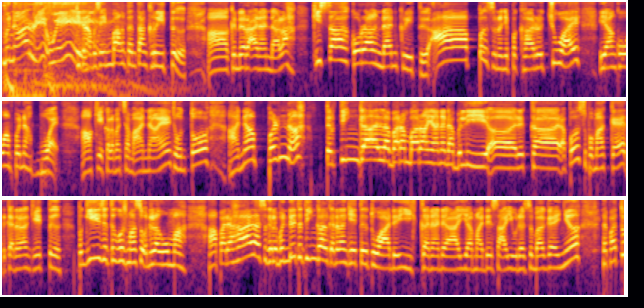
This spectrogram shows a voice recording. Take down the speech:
Menarik weh. Kita nak bersembang tentang kereta. Ah, kenderaan anda lah. Kisah korang dan kereta. Apa sebenarnya perkara cuai yang korang pernah buat? Ah, Okey, kalau macam Ana eh. Contoh, Ana pernah tertinggal barang-barang yang Ana dah beli uh, dekat apa supermarket dekat dalam kereta. Pergi je terus masuk dalam rumah. Ha, padahal lah segala benda tertinggal kat dalam kereta tu. Ada ikan, ada ayam, ada sayur dan sebagainya. Lepas tu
